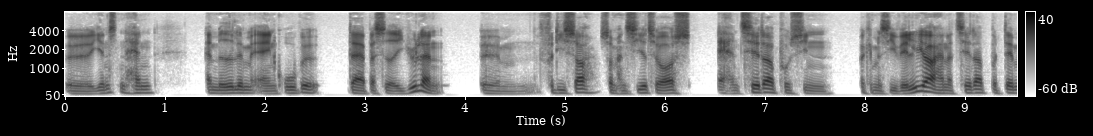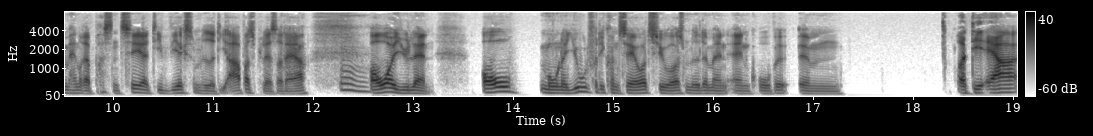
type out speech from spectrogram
øh, Jensen, han er medlem af en gruppe, der er baseret i Jylland, øh, fordi så, som han siger til os, er han tættere på sin hvad kan man sige, vælgere, han er tættere på dem, han repræsenterer, de virksomheder, de arbejdspladser, der er mm. over i Jylland. Og Mona Jul for de konservative, også medlem af en, af en gruppe, øh, og det er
